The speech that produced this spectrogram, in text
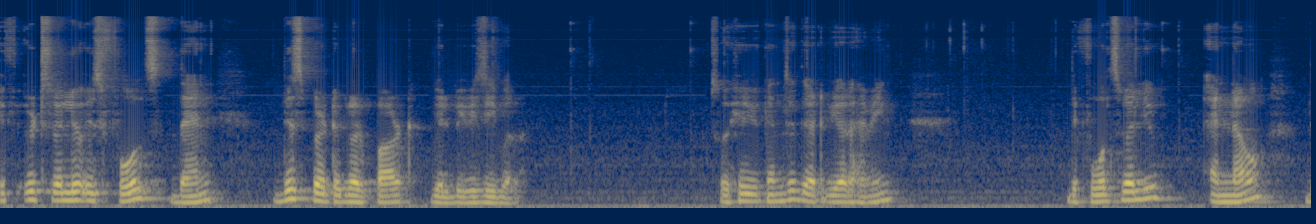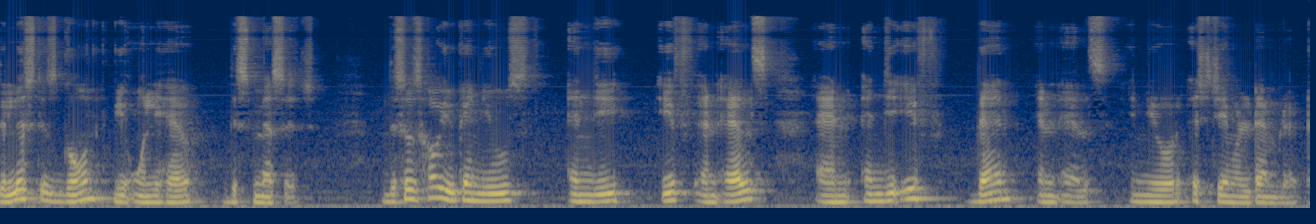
If its value is false then this particular part will be visible. So here you can see that we are having the false value and now the list is gone. We only have this message. This is how you can use ng if and else and ng if then and else in your html template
